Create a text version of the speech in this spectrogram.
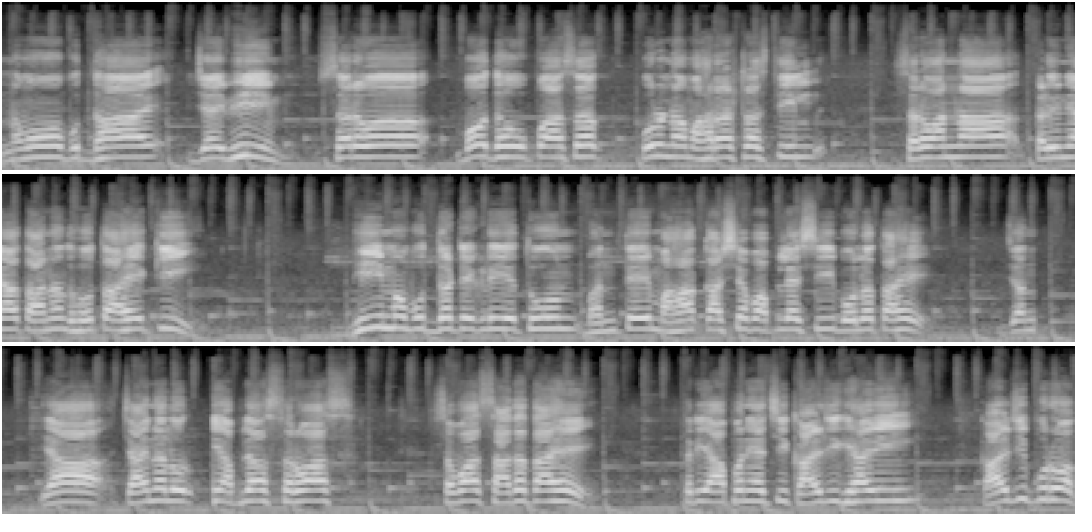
नमो बुद्धाय जय भीम. सर्व बौद्ध उपासक पूर्ण महाराष्ट्रातील सर्वांना कळविण्यात आनंद होत आहे की भीम बुद्ध टेकडी येथून भंते महाकाश्यप आपल्याशी बोलत आहे. जन या चॅनलवर मी आपल्या सर्वांस संवाद साधत आहे. तरी आपण याची काळजी घ्यावी. काळजीपूर्वक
